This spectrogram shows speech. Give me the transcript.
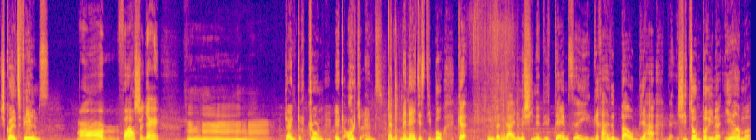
Skolz Films. Ma, forse, ja. denter tun et och ems. Äh, men het is die bo que inventai una Maschine del Temps e gerade un pau bia. Si zomperina Irma.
